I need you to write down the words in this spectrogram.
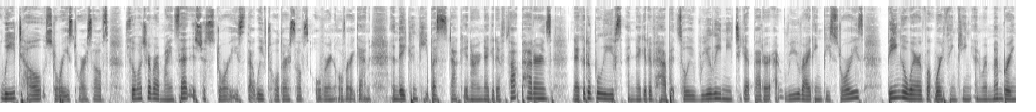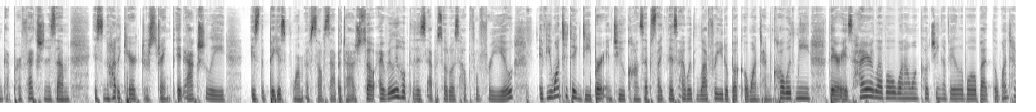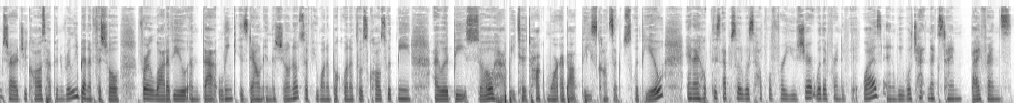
we tell stories to ourselves. So much of our mindset is just stories that we've told ourselves over and over again. And they can keep us stuck in our negative thought patterns, negative beliefs, and negative habits. So we really need to get better at rewriting these stories, being aware of what we're thinking, and remembering that perfectionism is not a character strength. It actually is the biggest form of self sabotage. So I really hope that this episode was helpful for you. If you want to dig deeper into concepts like this, I would love for you to book a one time call with me. There is higher level one on one coaching available, but the one time strategy calls have been really beneficial for a lot of you. And that link is down in the show notes. So if you want to book one of those calls with me, I would be so happy to talk more about these concepts with you. And I hope this episode was helpful for you. Share it with a friend if it was, and we will chat next time. Bye, friends.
